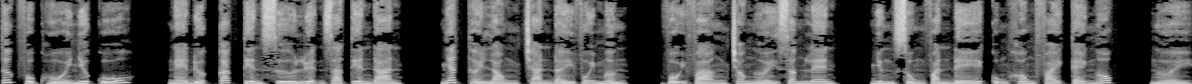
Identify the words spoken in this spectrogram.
tức phục hồi như cũ, nghe được các tiên sư luyện ra tiên đan, nhất thời lòng tràn đầy vui mừng, vội vàng cho người dâng lên, nhưng sùng văn đế cũng không phải kẻ ngốc, người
